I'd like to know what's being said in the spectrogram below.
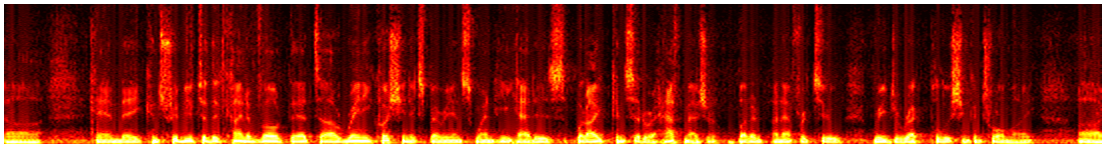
Uh, and they contribute to the kind of vote that uh, Renny Cushing experienced when he had his what I consider a half measure, but an, an effort to redirect pollution control money uh,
